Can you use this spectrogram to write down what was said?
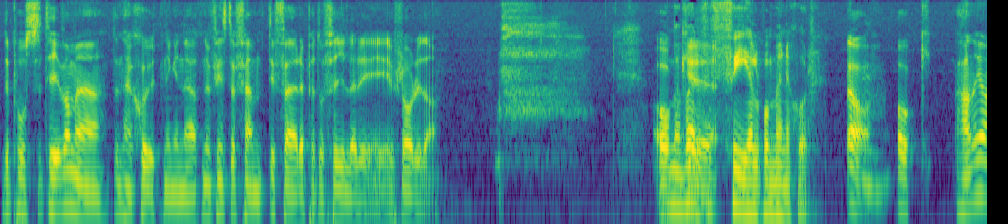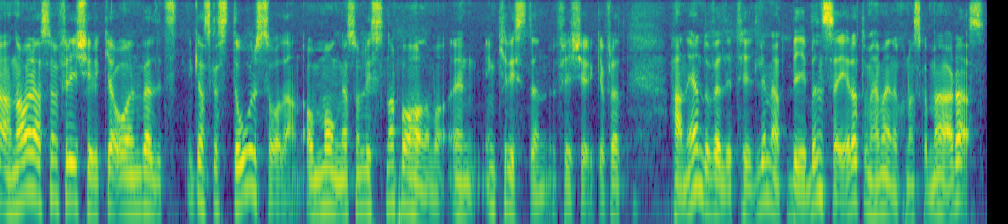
det positiva med den här skjutningen är att nu finns det 50 färre pedofiler i, Florida. Och, Men vad är det för fel på människor? Ja, och han, är, han har alltså en frikyrka och en väldigt, ganska stor sådan. Och många som lyssnar på honom, en, en kristen frikyrka. För att han är ändå väldigt tydlig med att Bibeln säger att de här människorna ska mördas.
